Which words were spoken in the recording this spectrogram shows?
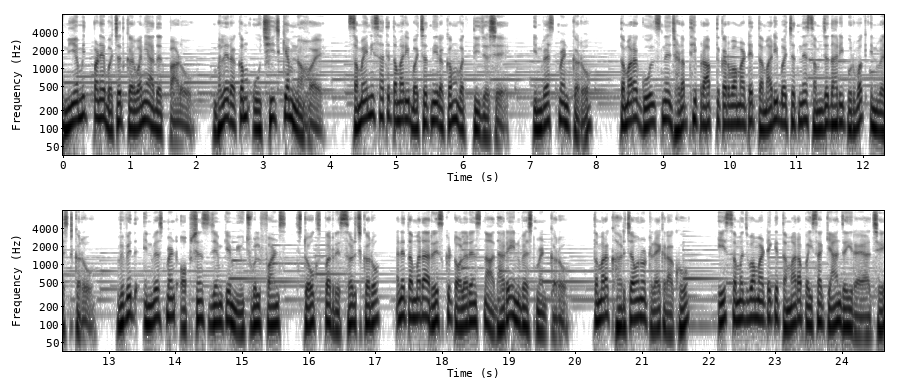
નિયમિતપણે બચત કરવાની આદત પાડો. ભલે રકમ ઓછી જ કેમ ન હોય, સમયની સાથે તમારી બચતની રકમ વધતી જશે. ઇન્વેસ્ટમેન્ટ કરો. તમારા ગોલ્સને ઝડપથી પ્રાપ્ત કરવા માટે તમારી બચતને સમજદારીપૂર્વક ઇન્વેસ્ટ કરો. વિવિધ ઇન્વેસ્ટમેન્ટ ઓપ્શન્સ જેમ કે મ્યુચ્યુઅલ ફંડ્સ, સ્ટોક્સ પર રિસર્ચ કરો અને તમારા રિસ્ક ટોલરન્સના આધારે ઇન્વેસ્ટમેન્ટ કરો. તમારા ખર્ચાઓનો ટ્રેક રાખો. એ સમજવા માટે કે તમારા પૈસા ક્યાં જઈ રહ્યા છે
